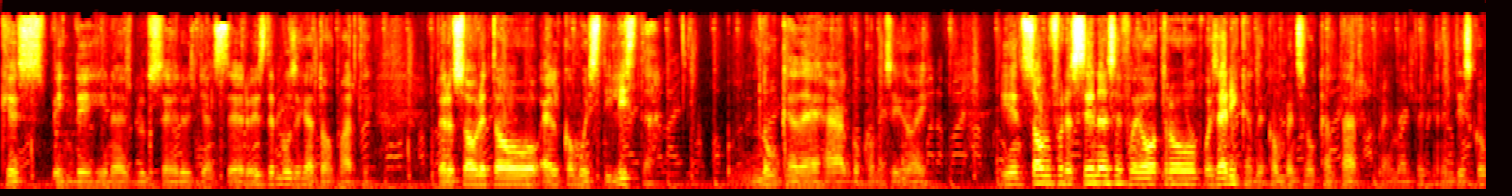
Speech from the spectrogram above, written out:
que es indígena, es bluesero, es jazzero, es de música a toda parte. Pero sobre todo él como estilista, nunca deja algo conocido ahí. Y en Song for the Sinner ese fue otro, pues Erika me convenció a cantar realmente en el disco.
